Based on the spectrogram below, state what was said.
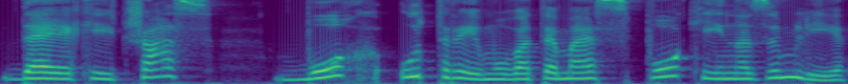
Деякий час Бог утримуватиме спокій на землі,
